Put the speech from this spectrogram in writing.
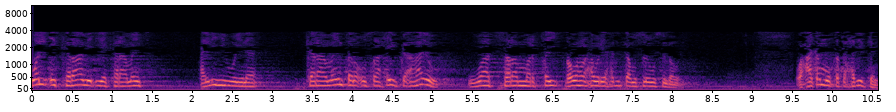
walikraami iyo karaamaynta allihii weynaa karaamayntana u saaxiibka ahayo waad saro martay. Rawaha waxa wariya xadidka muslim muslim baa weriy waxaa ka muuqata xadiidkan.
